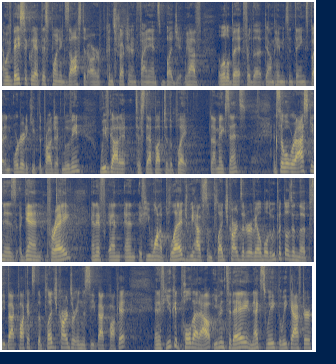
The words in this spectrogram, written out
And we've basically, at this point, exhausted our construction and finance budget. We have a little bit for the down payments and things. But in order to keep the project moving, we've got to, to step up to the plate. Does that make sense? And so what we're asking is, again, pray. And if, and, and if you want to pledge, we have some pledge cards that are available. Do we put those in the seat back pockets? The pledge cards are in the seat back pocket. And if you could pull that out, even today, next week, the week after,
